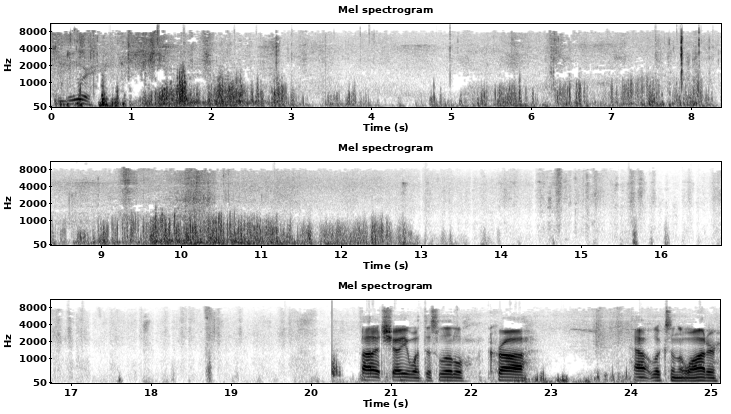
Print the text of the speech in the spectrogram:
Can do her. Thought I'd show you what this little craw, how it looks in the water.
